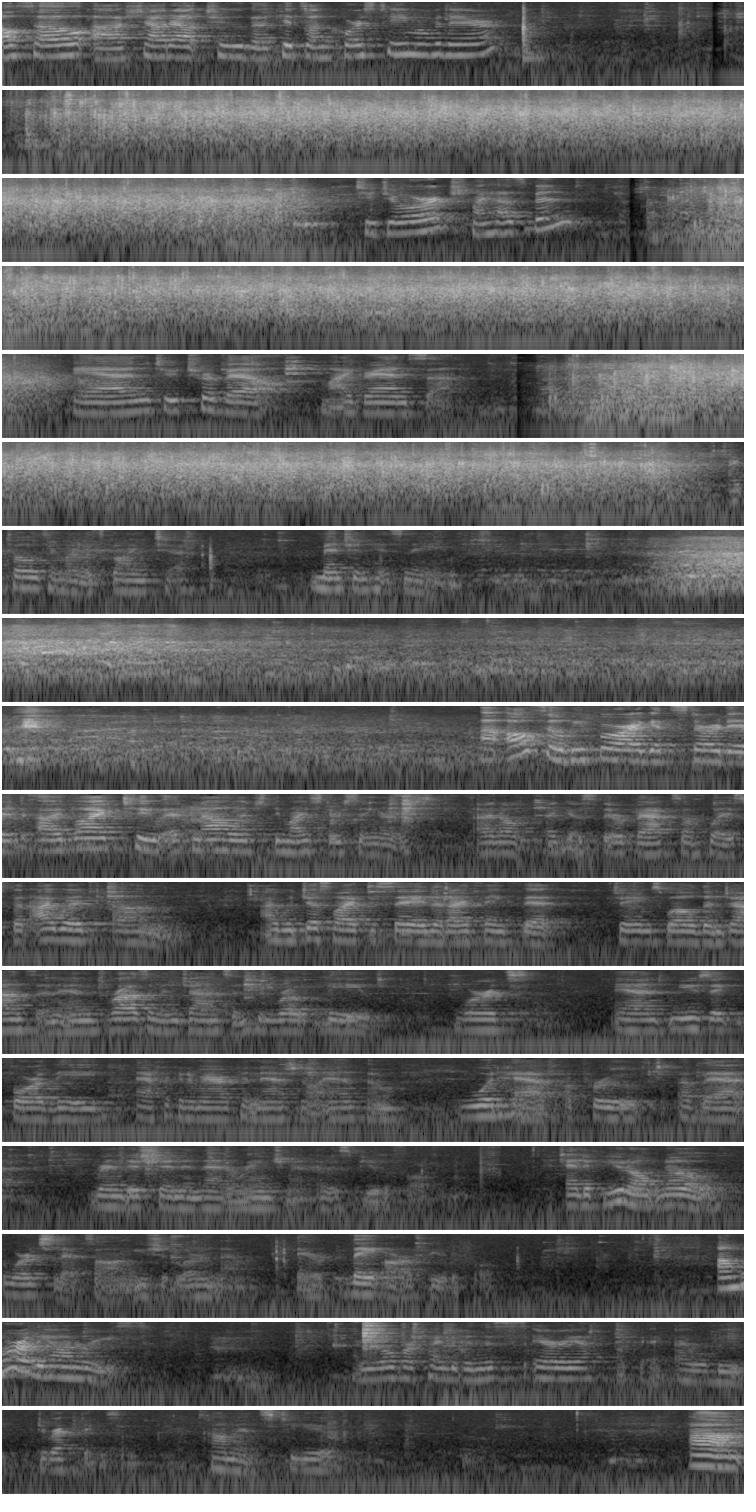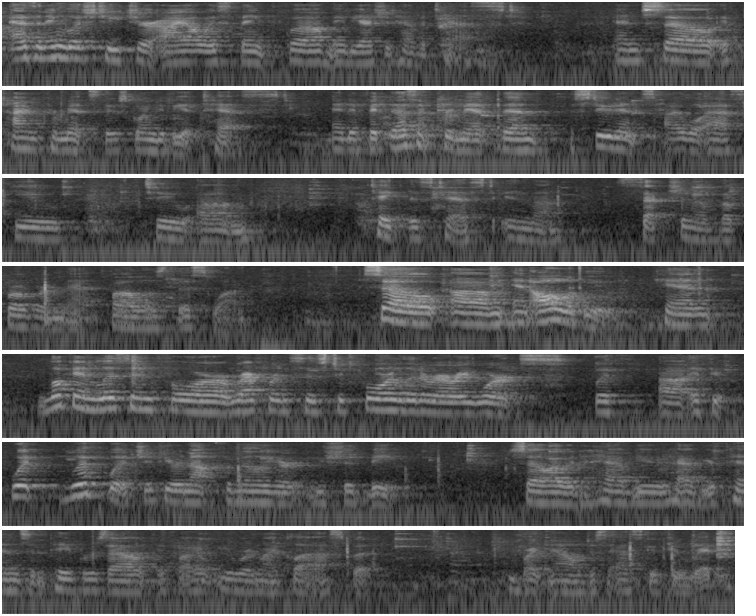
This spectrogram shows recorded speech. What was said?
Also, uh, shout out to the Kids on Course team over there. To George, my husband. And to Travell, my grandson. Told him I was going to mention his name. Uh, also, before I get started, I'd like to acknowledge the Meister Singers. I don't, I guess they're back someplace, but I would, um, I would just like to say that I think that James Weldon Johnson and Rosamond Johnson, who wrote the words and music for the African American National Anthem, would have approved of that rendition and that arrangement. It was beautiful. And if you don't know the words to that song, you should learn them. They're, they are beautiful. Um, where are the honorees? Are you over kind of in this area? Okay, I will be directing some comments to you. Um, as an English teacher, I always think, well, maybe I should have a test. And so, if time permits, there's going to be a test. And if it doesn't permit, then students, I will ask you to um, take this test in the section of the program that follows this one. So, um, and all of you can look and listen for references to four literary works with, uh, if you're, with, with which, if you're not familiar, you should be. So I would have you have your pens and papers out if I, you were in my class, but right now I'll just ask if you're ready.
